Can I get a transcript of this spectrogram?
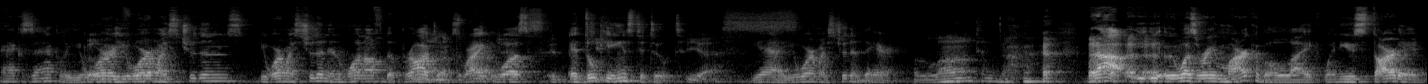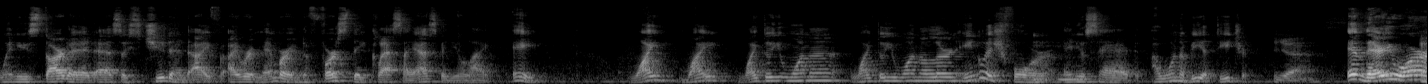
Exactly. You were you were my students. You were my student in one of the one of projects, the right? It was projects, Eduki Institute. Yes. Yeah, you were my student there. A long time ago. But ah, it, it was remarkable. Like when you started, when you started as a student, I I remember in the first day class, I asked you like, "Hey, why why why do you wanna why do you wanna learn English for?" Mhm. And you said, "I wanna be a teacher." yes. And there you are.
